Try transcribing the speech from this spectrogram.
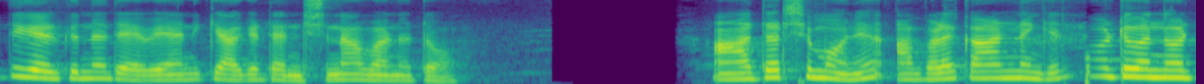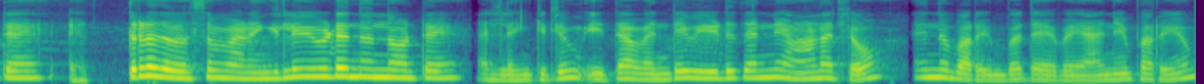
ഇത് കേൾക്കുന്ന ദേവയാനിക്ക് ആകെ ടെൻഷൻ ആവാണ് കേട്ടോ ആദർശ് മോന് അവളെ കാണണമെങ്കിൽ ഇങ്ങോട്ട് വന്നോട്ടെ. എത്ര ദിവസം വേണമെങ്കിലും ഇവിടെ നിന്നോട്ടെ. അല്ലെങ്കിലും ഇത് അവന്റെ വീട് തന്നെയാണല്ലോ എന്ന് പറയുമ്പോൾ ദേവയാനി പറയും.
